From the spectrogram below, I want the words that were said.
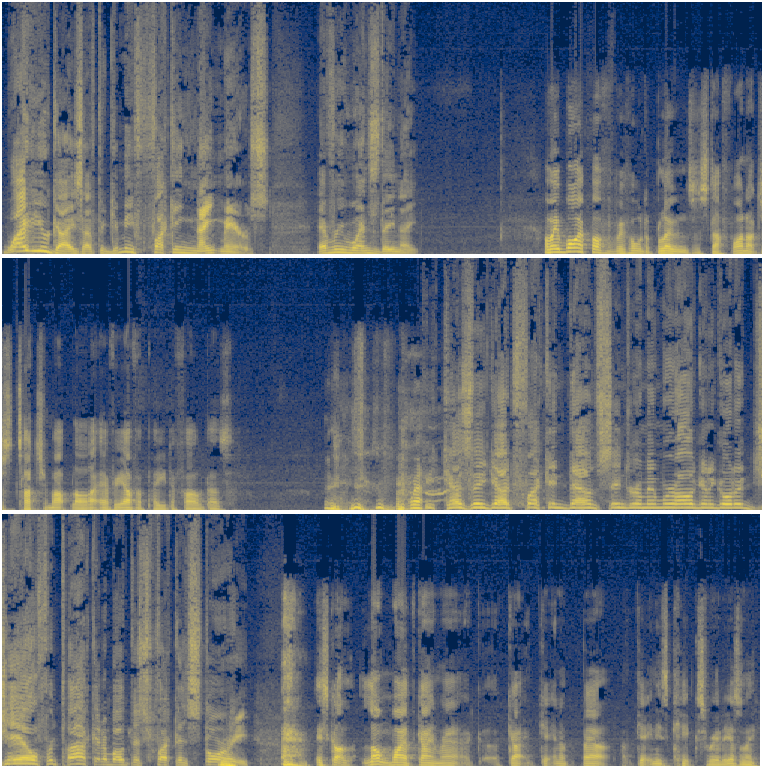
why do you guys have to give me fucking nightmares every Wednesday night? I mean, why bother with all the balloons and stuff? Why not just touch them up like every other paedophile does? well, because they got fucking Down syndrome, and we're all going to go to jail for talking about this fucking story. It's got a long way of going around, uh, getting about getting his kicks, really, hasn't he?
